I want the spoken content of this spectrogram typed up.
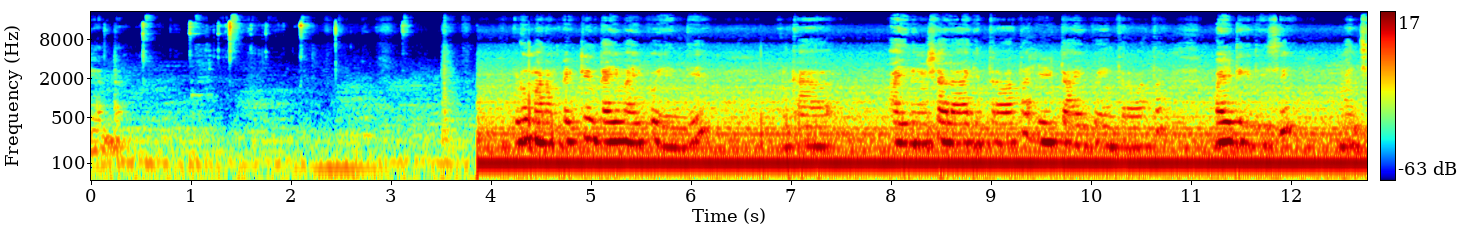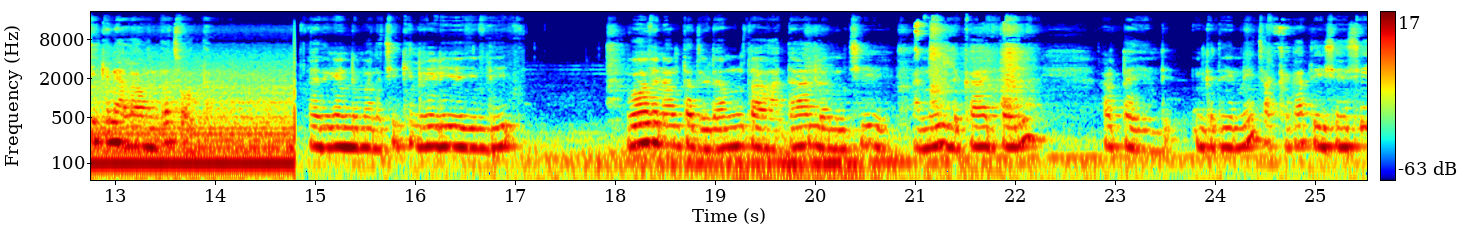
చేద్దాం. ఇప్పుడు మనం పెట్టిన టైం అయిపోయింది. ఇంకా ఐదు నిమిషాలు ఆగిన తర్వాత హీట్ ఆగిపోయిన తర్వాత బయటికి తీసి మన చికెన్ ఎలా ఉందో చూద్దాం. అదిగండి మన చికెన్ రెడీ అయ్యింది. ఓవెన్ అంతా చూడంతా దానిలో నుంచి ఆ నీళ్ళు కారిపోయి అట్ట అయ్యింది. ఇంకా దీన్ని చక్కగా తీసేసి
